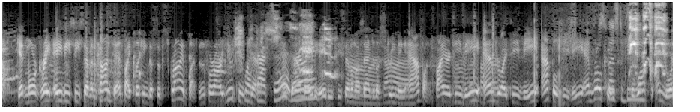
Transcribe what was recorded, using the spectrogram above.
Hello, I'm Mark Brown. Get more great ABC7 content by clicking the subscribe button for our YouTube What, channel. that's it? And download Really? the ABC7 Los Oh, Angeles my streaming app on Fire TV, oh, Android TV, Apple TV, and Roku Supposed to be- watch on your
